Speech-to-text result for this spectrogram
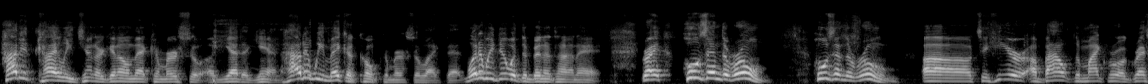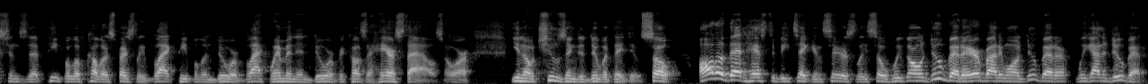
How did Kylie Jenner get on that commercial uh, yet again? How did we make a Coke commercial like that? What do we do with the Benetton ad? Right? Who's in the room? Who's in the room? Uh, to hear about the microaggressions that people of color, especially Black people, endure, Black women endure because of hairstyles or, you know, choosing to do what they do. So all of that has to be taken seriously. So if we're going to do better, everybody want to do better, we got to do better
